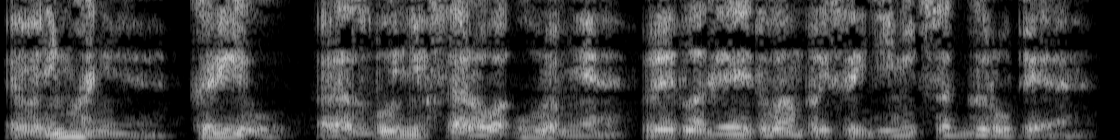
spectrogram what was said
«Внимание! Крил, разбойник второго уровня, предлагает вам присоединиться к группе».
